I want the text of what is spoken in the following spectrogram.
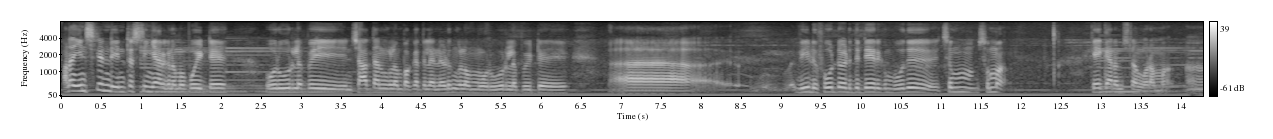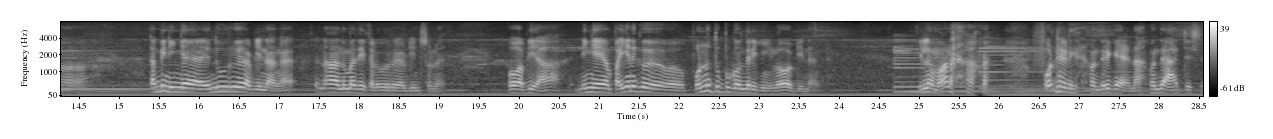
ஆனால் இன்சிடெண்ட் இன்ட்ரெஸ்டிங்காக இருக்கும் நம்ம போயிட்டு ஒரு ஊரில் போய் சாத்தான்குளம் பக்கத்தில் நெடுங்குளம் ஒரு ஊரில் போயிட்டு வீடு ஃபோட்டோ எடுத்துகிட்டே இருக்கும்போது சும் சும்மா கேட்க ஆரம்பிச்சிட்டாங்க ஒரு அம்மா. தம்பி நீங்கள் எந்த ஊர்? அப்படின்னாங்க. நான் அந்த மாதிரி கலவூர் அப்படின்னு சொன்னேன். ஓ அப்படியா? நீங்கள் என் பையனுக்கு பொண்ணு துப்புக்கு வந்திருக்கீங்களோ அப்படின்னாங்க. இல்லைம்மா நான் ஃபோட்டோ எடுக்க வந்திருக்கேன். நான் வந்து ஆர்டிஸ்ட்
